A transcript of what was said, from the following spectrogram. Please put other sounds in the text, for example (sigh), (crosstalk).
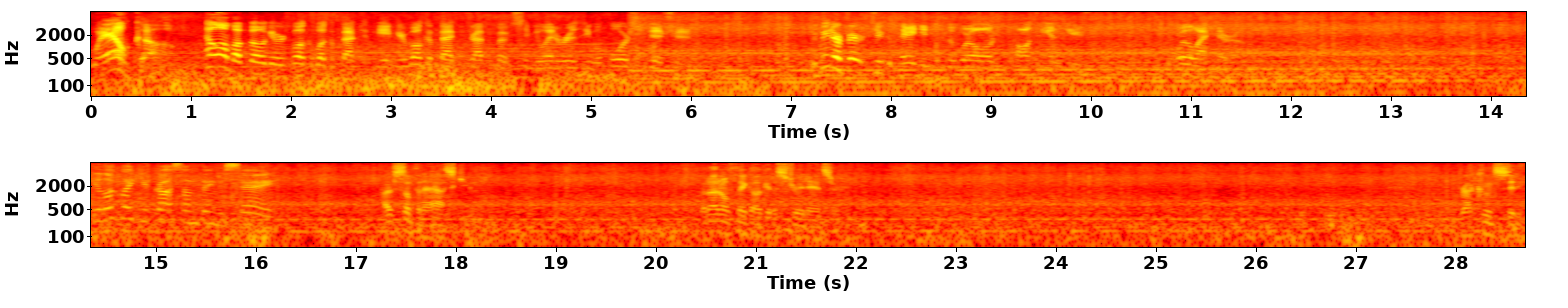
welcome. Hello, my fellow gamers. Welcome, welcome back to the game here. Welcome back to Driving Boat Simulator Resident Evil 4th Edition. We meet our favorite two companions in the world, talking as usual. Or the lack thereof. You look like you've got something to say. I have something to ask you. But I don't think I'll get a straight answer. Raccoon City.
